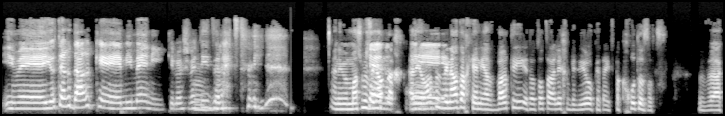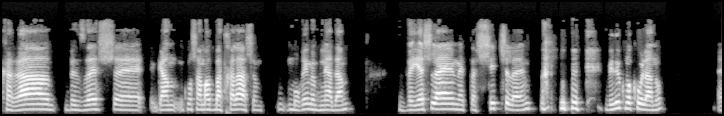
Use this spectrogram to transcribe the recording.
עם אה, יותר דארק אה, ממני, כאילו השוויתי את זה לעצמי. אני ממש מבינה כן, אותך, אני ממש אה, מבינה אותך כי אני עברתי את אותו תהליך בדיוק, את ההתפכחות הזאת. והכרה בזה שגם, כמו שאמרת בהתחלה, שמורים הם בני אדם, ויש להם את השיט שלהם, בדיוק כמו כולנו. אה,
